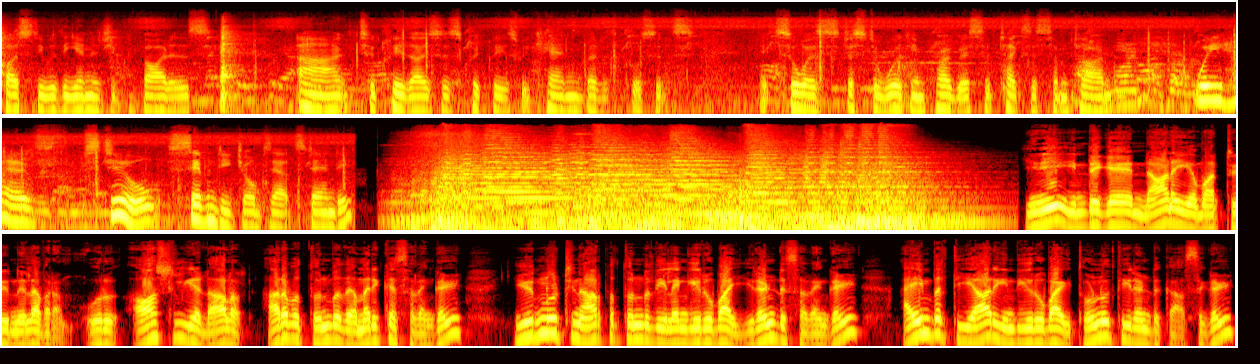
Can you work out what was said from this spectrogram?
closely with the energy providers uh, to clear those as quickly as we can, but of course it's it's always just a work in progress. It takes us some time. We have still 70 jobs outstanding. இனி இன்றைய நாணய மாற்று நிலவரம். ஒரு ஆஸ்திரேலிய டாலர் அறுபத்தொன்பது அமெரிக்க சதங்கள் இருநூற்றி நாற்பத்தொன்பது இலங்கை ரூபாய் இரண்டு சதங்கள் ஐம்பத்தி ஆறு இந்திய ரூபாய் தொண்ணூற்றி இரண்டு காசுகள்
